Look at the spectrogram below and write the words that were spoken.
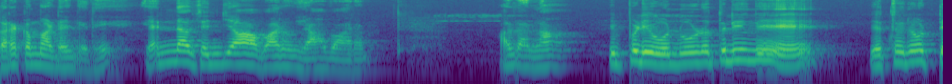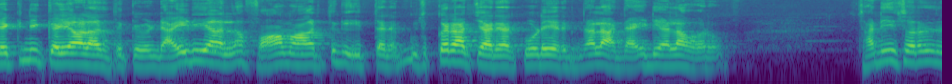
பிறக்க மாட்டேங்குது. என்ன செஞ்சால் வரும் வியாபாரம்? அதெல்லாம் இப்படி ஒன்று ஒன்றுத்துலேயுமே எத்தனையோ டெக்னிக் கையாளறதுக்கு வேண்டிய ஐடியாலாம் ஃபார்ம் ஆகிறதுக்கு இத்தனை சுக்கராச்சாரியார் கூட இருக்கிறதுனால அந்த ஐடியாலாம் வரும். சனீஸ்வரன்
